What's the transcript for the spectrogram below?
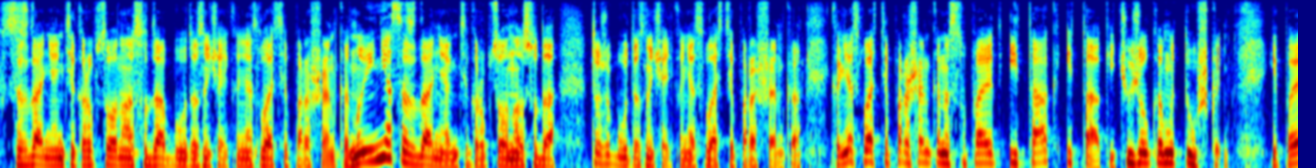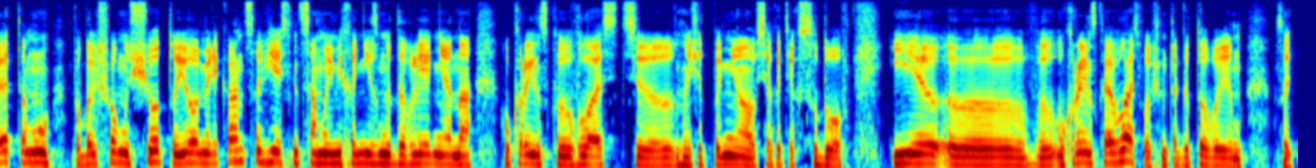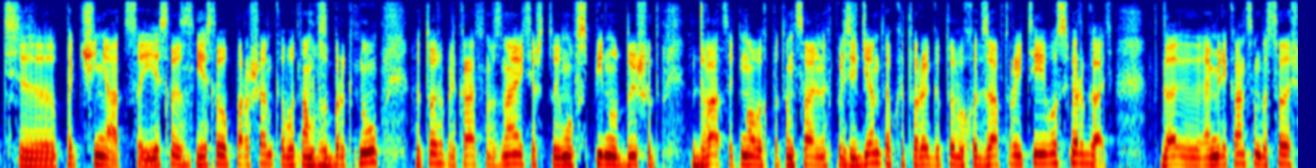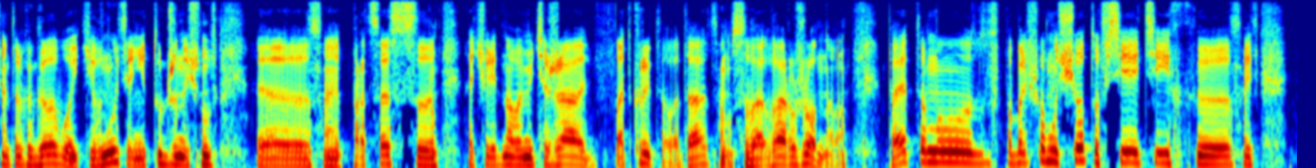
создание антикоррупционного суда будет означать конец власти Порошенко. Но и не создание антикоррупционного суда тоже будет означать конец власти Порошенко. Конец власти Порошенко наступает и так, и так, и чучелком, и тушкой. И поэтому, по большому счету, и у американцев есть самые механизмы давления на украинскую власть, э, значит, помимо всех этих судов. И э, украинская власть, в общем-то, готова им сказать, э, подчиняться. Если, если бы Порошенко бы там взбрыкнул, вы тоже прекрасно знаете, что ему в спину дышит 20 новых потенциальных президентов, которые готовы хоть завтра идти его свергать. Да, э, американцам достаточно только головой кивнуть, они тут же начнут э, процесс э, очередного мятежа открытого, да, там, вооруженного. Поэтому, по большому счету, все эти их э,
